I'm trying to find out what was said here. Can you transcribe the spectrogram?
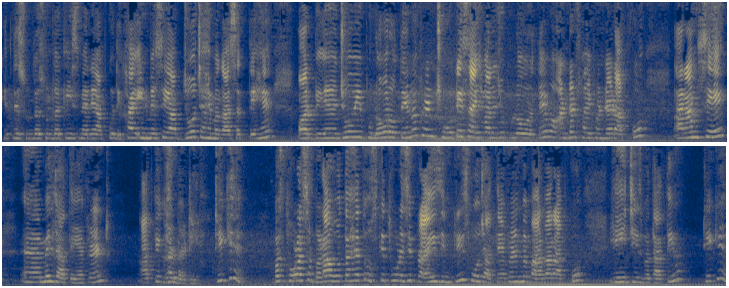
कितने सुंदर सुंदर पीस मैंने आपको दिखाए। इनमें से आप जो चाहे मंगा सकते हैं, और जो भी पुलोवर होते हैं ना फ्रेंड छोटे साइज़ वाले जो पुलोवर होते हैं, वो अंडर फाइव हंड्रेड आपको आराम से मिल जाते हैं फ्रेंड आपके घर बैठे। ठीक है, बस थोड़ा सा बड़ा होता है तो उसके थोड़े से प्राइस इंक्रीज हो जाते हैं फ्रेंड मैं बार बार आपको यही चीज़ बताती हूँ। ठीक है,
